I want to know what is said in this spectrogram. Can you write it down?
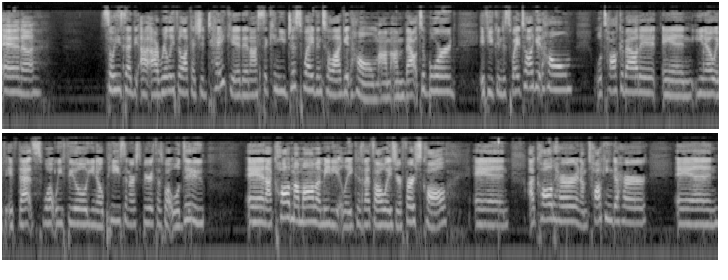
And uh, so he said, I, I really feel like I should take it. And I said, Can you just wait until I get home? I'm, I'm about to board. If you can just wait till I get home, we'll talk about it. And, you know, if, if that's what we feel, you know, peace in our spirits, that's what we'll do. And I called my mom immediately because that's always your first call. And I called her and I'm talking to her. And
